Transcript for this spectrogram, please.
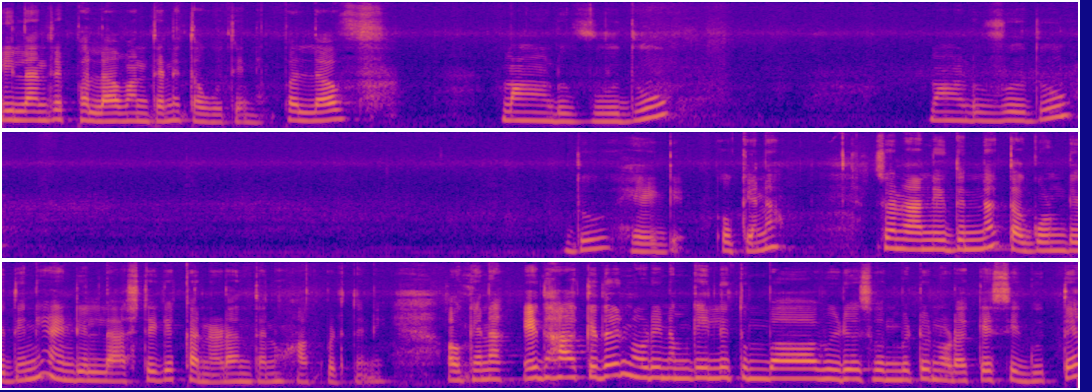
ಇಲ್ಲಾಂದರೆ ಪಲಾವ್ ಅಂತಲೇ ತಗೋತೀನಿ. ಪಲಾವ್ ಮಾಡುವುದು ಮಾಡುವುದು ಇದು ಹೇಗೆ? ಓಕೆನಾ ಸೊ ನಾನು ಇದನ್ನು ತಗೊಂಡಿದ್ದೀನಿ ಆ್ಯಂಡ್ ಇಲ್ಲಿ ಲಾಸ್ಟಿಗೆ ಕನ್ನಡ ಅಂತಲೂ ಹಾಕ್ಬಿಡ್ತೀನಿ. ಓಕೆನಾ ಇದು ಹಾಕಿದರೆ ನೋಡಿ ನಮಗೆ ಇಲ್ಲಿ ತುಂಬ ವೀಡಿಯೋಸ್ ಬಂದುಬಿಟ್ಟು ನೋಡೋಕ್ಕೆ ಸಿಗುತ್ತೆ.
